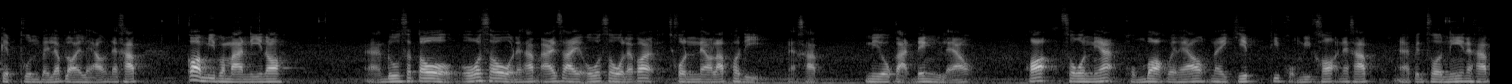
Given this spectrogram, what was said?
เก็บทุนไปเรียบร้อยแล้วนะครับ ก็มีประมาณนี้เนาะดูสโตโอเวอร์โซนะครับไอซ์ไซโอเวอร์โซแล้วก็ชนแนวรับพอดีนะครับ มีโอกาสเด้งอยู่แล้ว ราะโซนเนี้ยผมบอกไว้แล้วในคลิปที่ผมวิเคราะห์นะครับอ่าเป็นโซนนี้นะครับ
